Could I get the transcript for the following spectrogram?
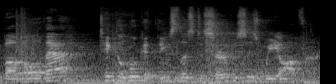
Above all that, take a look at these list of services we offer.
